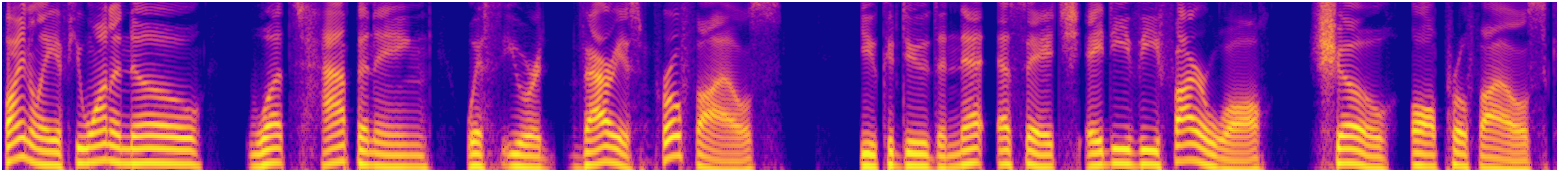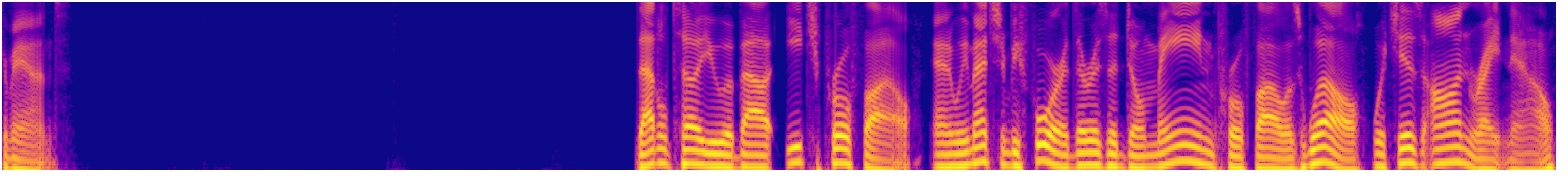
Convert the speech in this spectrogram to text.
Finally, if you want to know what's happening with your various profiles, you could do the netsh adv firewall show all profiles command. That'll tell you about each profile. And we mentioned before, there is a domain profile as well, which is on right now.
